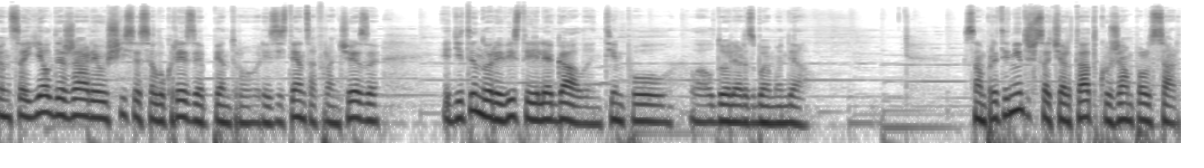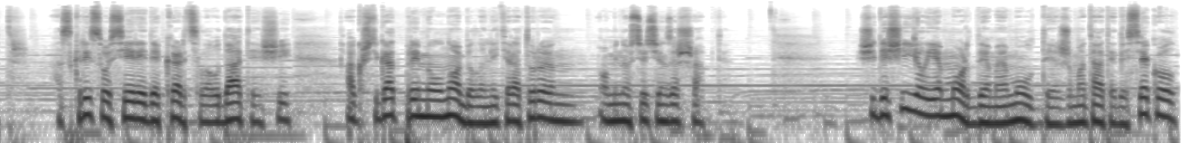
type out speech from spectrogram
însă el deja reușise să lucreze pentru rezistența franceză, editând o revistă ilegală în timpul al doilea război mondial. S-a împrietenit și s-a certat cu Jean-Paul Sartre, a scris o serie de cărți laudate și a câștigat premiul Nobel în literatură în 1957. Și deși el e mort de mai mult de jumătate de secol,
